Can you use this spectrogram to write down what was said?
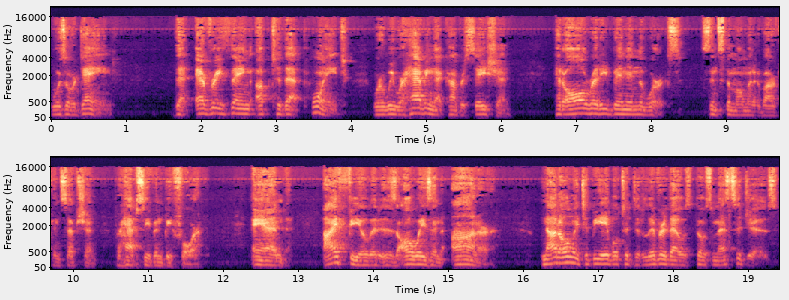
was ordained, that everything up to that point where we were having that conversation had already been in the works since the moment of our conception, perhaps even before. And I feel that it is always an honor not only to be able to deliver those those messages,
